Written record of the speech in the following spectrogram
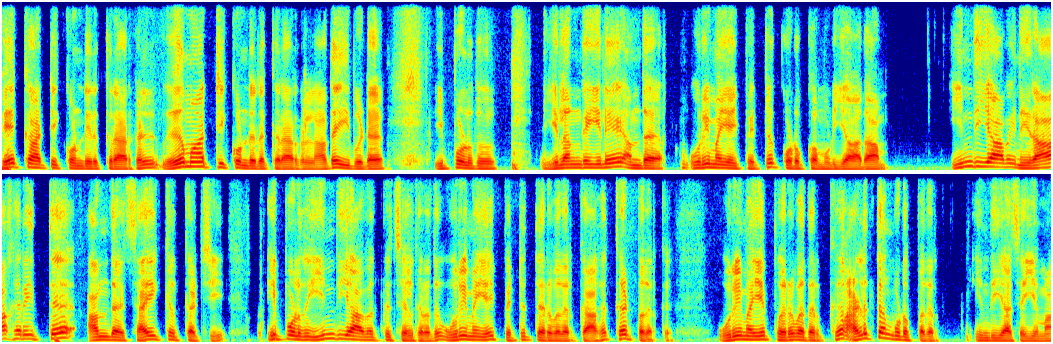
பேக்காட்டி கொண்டிருக்கிறார்கள் ஏமாற்றி கொண்டிருக்கிறார்கள். அதை விட இப்பொழுது இலங்கையிலே அந்த உரிமையை பெற்று கொடுக்க முடியாதாம். இந்தியாவை நிராகரித்த அந்த சைக்கிள் கட்சி இப்பொழுது இந்தியாவுக்கு செல்கிறது உரிமையை பெற்றுத் தருவதற்காக கேட்பதற்கு. உரிமையை பெறுவதற்கு அழுத்தம் கொடுப்பதற்கு இந்தியா செய்யுமா?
